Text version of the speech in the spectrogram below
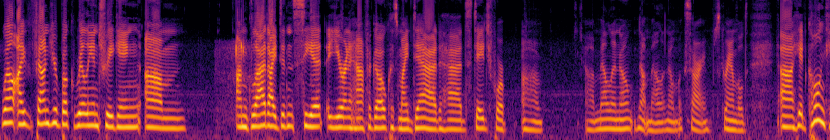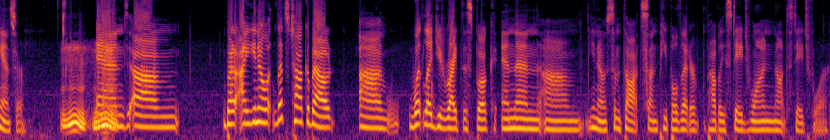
Well, I found your book really intriguing. Um, I'm glad I didn't see it a year and a half ago because my dad had stage four uh, uh, melanoma, not melanoma, sorry, scrambled. Uh, he had colon cancer. Mm-hmm. And, um, but I, you know, let's talk about uh, what led you to write this book, and then um, you know some thoughts on people that are probably stage one, not stage four.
